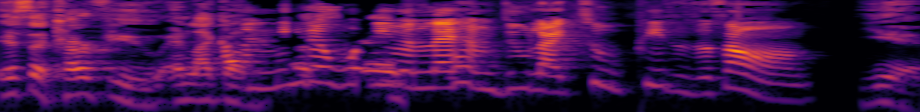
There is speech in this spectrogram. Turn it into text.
it's a curfew and like a Anita wouldn't even let him do like two pieces of song. yeah.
